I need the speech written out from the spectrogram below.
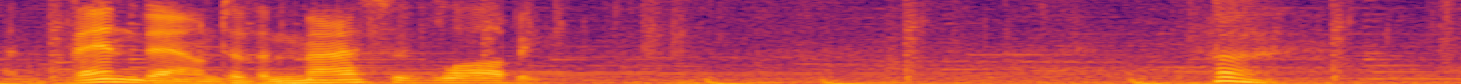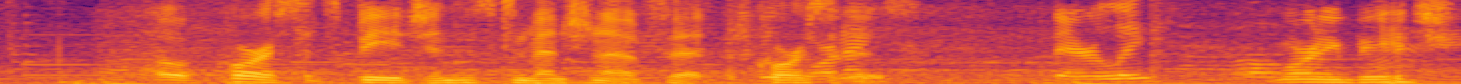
and then down to the massive lobby. Oh, of course it's Beach in his convention outfit. Of course it is. Barely. Morning, Beach.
